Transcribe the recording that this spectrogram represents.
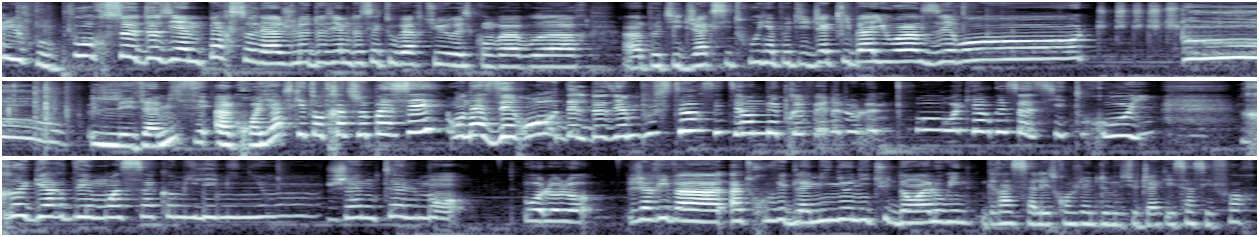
Et du coup, pour ce deuxième personnage, le deuxième de cette ouverture, est-ce qu'on va avoir un petit Jack citrouille, un petit Jack qui baille ou un zéro? Oh Les amis, c'est incroyable ce qui est en train de se passer On a zéro dès le deuxième booster, c'était un de mes préférés, je l'aime trop Regardez sa citrouille Regardez-moi ça comme il est mignon. J'aime tellement. Oh là là. J'arrive à, trouver de la mignonitude dans Halloween grâce à l'étrange de Monsieur Jack et ça c'est fort.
